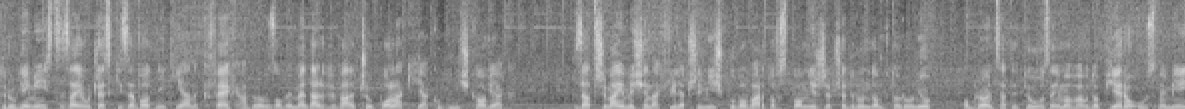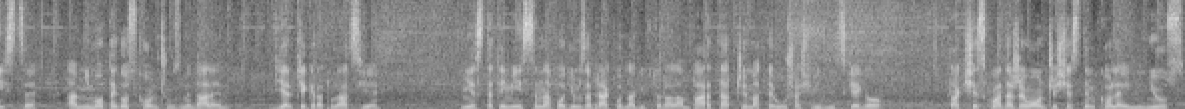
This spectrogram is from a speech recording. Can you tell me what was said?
Drugie miejsce zajął czeski zawodnik Jan Kwech, a brązowy medal wywalczył Polak Jakub Miśkowiak. Zatrzymajmy się na chwilę przy Miśku, bo warto wspomnieć, że przed rundą w Toruniu obrońca tytułu zajmował dopiero ósme miejsce, a mimo tego skończył z medalem. Wielkie gratulacje. Niestety miejsca na podium zabrakło dla Wiktora Lamparta czy Mateusza Świdnickiego. Tak się składa, że łączy się z tym kolejny news.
